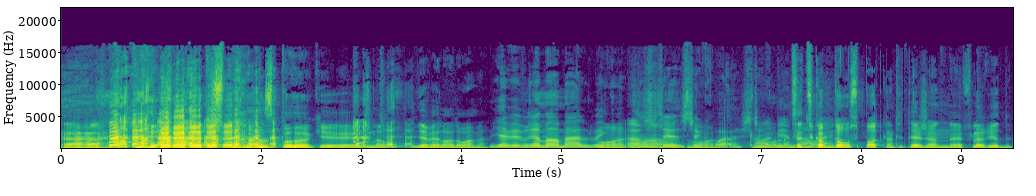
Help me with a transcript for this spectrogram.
Ah, je pense pas que. Non, il avait l'air d'avoir mal. Il avait vraiment mal. Ouais. Ah. je te, je te Ouais. crois. je te Ah, crois. bien. C'est-tu Ah, comme ouais. ton spot quand t'étais jeune, euh, Floride?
